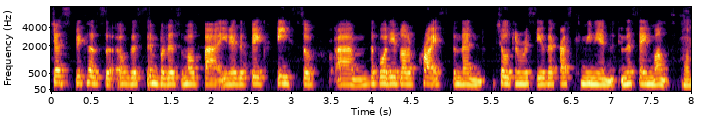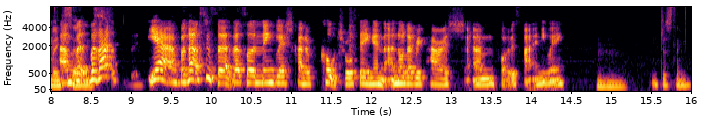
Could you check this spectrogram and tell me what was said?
just because of the symbolism of that. You know, the big feasts of um, the body and blood of Christ, and then children receive their first communion in the same month. That makes Um, sense. but but that's yeah, but that's just a that's an English kind of cultural thing, and, and not every parish um, follows that anyway. Mhm. Interesting.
